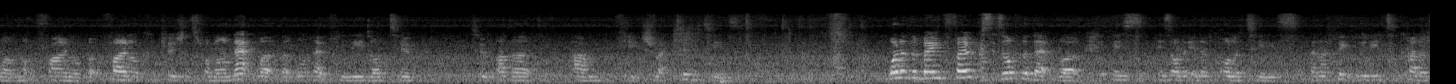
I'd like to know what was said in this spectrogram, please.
well, not final, but final conclusions from our network that will hopefully lead on to to other um, future activities. One of the main focuses of the network is, is on inequalities, and I think we need to kind of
